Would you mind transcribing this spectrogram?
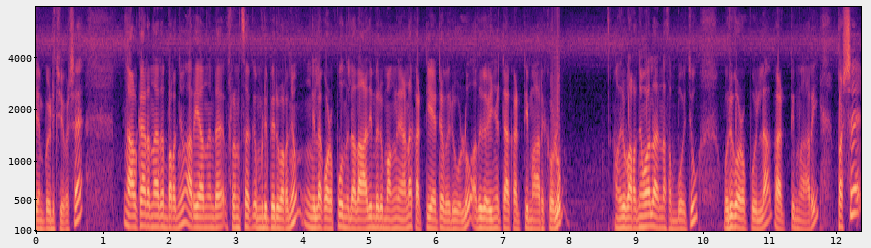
ഞാൻ പേടിച്ചു. പക്ഷേ ആൾക്കാർ അന്നേരം പറഞ്ഞു അറിയാവുന്ന എന്റെ ഫ്രണ്ട്സൊക്കെ ഇവിടെ പേര് പറഞ്ഞു ഇല്ല കുഴപ്പമൊന്നുമില്ല അത് ആദ്യം വരുമ്പോൾ അങ്ങനെയാണ് കട്ടിയായിട്ടേ വരുള്ളൂ അത് കഴിഞ്ഞിട്ട് ആ കട്ടി മാറിക്കൊള്ളും അവർ പറഞ്ഞ പോലെ തന്നെ സംഭവിച്ചു. ഒരു കുഴപ്പമില്ല കട്ടി മാറി. പക്ഷേ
